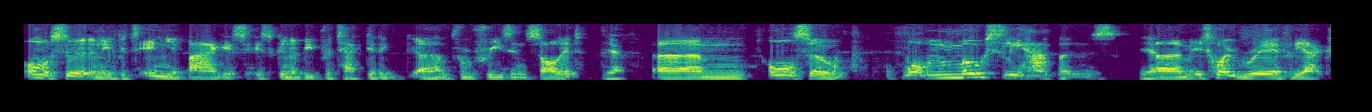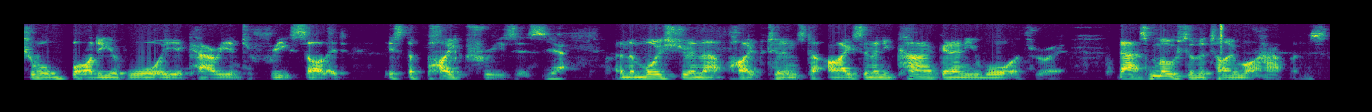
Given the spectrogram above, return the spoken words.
Almost certainly, if it's in your bag, it's, it's going to be protected um, from freezing solid. Yeah. Um, also, what mostly happens, Yeah. um, it's quite rare for the actual body of water you're carrying to freeze solid. It's the pipe freezes. Yeah. And the moisture in that pipe turns to ice, and then you can't get any water through it. That's most of the time what happens.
